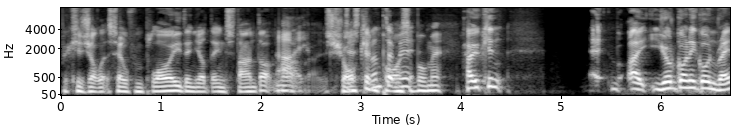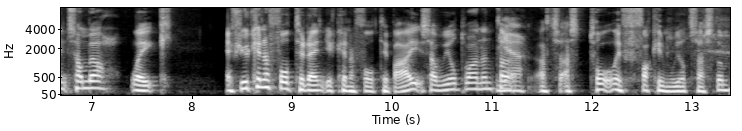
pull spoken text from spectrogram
because you're like self-employed and you're doing stand-up. No, Aye, it's shocking, it, mate? impossible, mate. How can uh, you're going to go and rent somewhere? Like, if you can afford to rent, you can afford to buy. It's a weird one, isn't it? Yeah. That's a totally fucking weird system.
